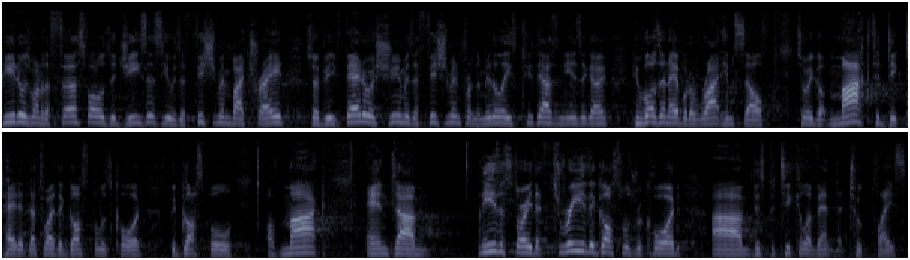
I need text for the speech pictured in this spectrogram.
Peter was one of the first followers of Jesus. He was a fisherman by trade. So it'd be fair to assume, as a fisherman from the Middle East 2,000 years ago, he wasn't able to write himself. So he got Mark to dictate it. That's why the Gospel is called the Gospel of Mark. And. Um, and here's a story that three of the Gospels record um, this particular event that took place.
